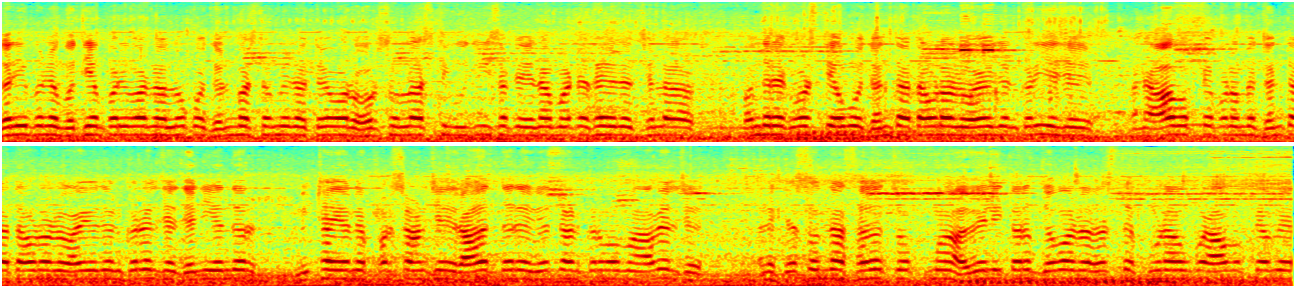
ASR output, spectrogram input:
ગરીબ અને મધ્યમ પરિવારના લોકો જન્માષ્ટમીના તહેવારો હર્ષોલ્લાસથી ઉજવી શકે એના માટે થઈને છેલ્લા પંદરેક વર્ષથી અમે જનતા તાવડાનું આયોજન કરીએ છીએ અને આ વખતે પણ અમે જનતા તાવડાનું આયોજન કરેલ છે, જેની અંદર મીઠાઈ અને ફરસાણ છે રાહત દરે વેચાણ કરવામાં આવેલ છે. અને કેશોદના સરહદ ચોકમાં હવેલી તરફ જવાના રસ્તે ખૂણા ઉપર આ વખતે અમે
